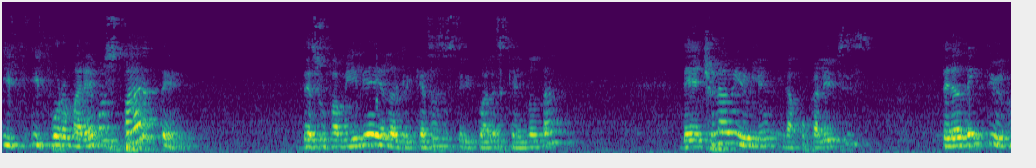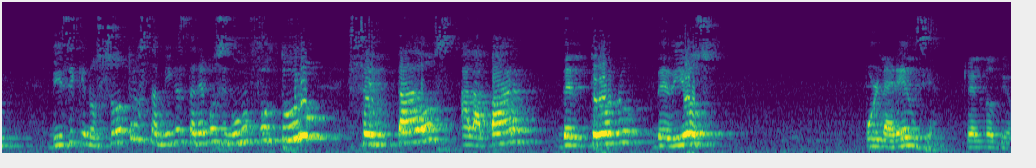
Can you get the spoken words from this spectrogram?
Y, formaremos parte de su familia y de las riquezas espirituales que Él nos da. De hecho, la Biblia, en Apocalipsis 3:21, dice que nosotros también estaremos en un futuro sentados a la par del trono de Dios por la herencia que Él nos dio.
